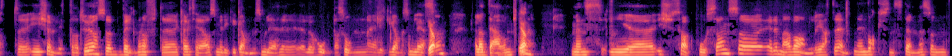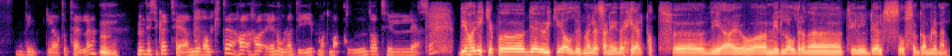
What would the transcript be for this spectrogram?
at uh, i kjønnlitteratur så velger man ofte karakterer som er like gamle som eller hovedpersonen er like gammel som leseren, ja. eller deromkring. Ja. Mens i, uh, i sakprosaen så er det mer vanlig at det enten er en voksen stemme som vinkler og forteller, mm. Men disse karakterene du valgte, er noen av de på en måte med alder til leser? De, på, de, er jo ikke i alder med leserne i det hele tatt. Eh, de er jo middelaldrende, til dels også gamle menn.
